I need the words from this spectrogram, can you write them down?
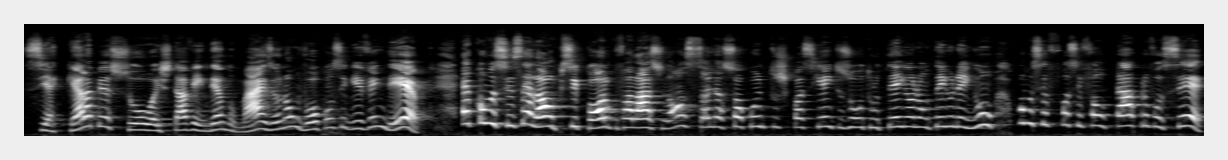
se aquela pessoa está vendendo mais, eu não vou conseguir vender. É como se, sei lá, um psicólogo falasse: nossa, olha só quantos pacientes o outro tem, eu não tenho nenhum, como se fosse fosse faltar para você.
